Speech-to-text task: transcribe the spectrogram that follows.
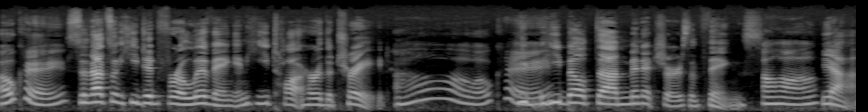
Okay. So that's what he did for a living and he taught her the trade. Oh, He okay. he built uh, miniatures of things. uh huh. Yeah.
